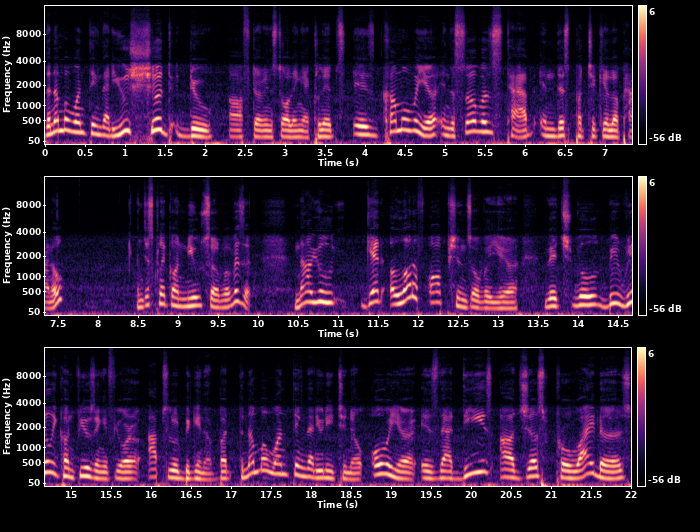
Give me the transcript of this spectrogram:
the number one thing that you should do after installing Eclipse is come over here in the servers tab in this particular panel and just click on new server visit. Now you'll get a lot of options over here which will be really confusing if you're an absolute beginner. But the number one thing that you need to know over here is that these are just providers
